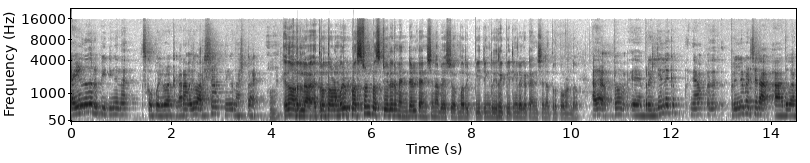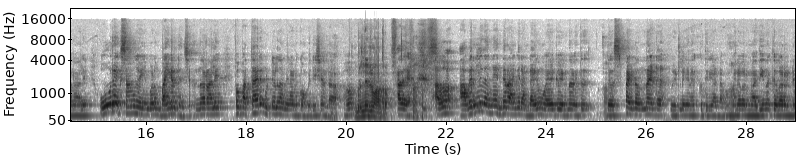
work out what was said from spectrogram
കഴിയുന്നത് റിപ്പീറ്റിംഗ് എന്ന സ്കോപ്പ് ഒഴിവാക്കുക കാരണം ഒരു വർഷം നിങ്ങൾക്ക് നഷ്ടമായി എന്ന് ഇത് മാത്രമല്ല എത്രത്തോളം ഒരു പ്ലസ് വൺ പ്ലസ് ടുവിൽ ഒരു മെന്റൽ ടെൻഷൻ അപേക്ഷിച്ച് നോക്കുമ്പോൾ റിപ്പീറ്റിംഗ് റീ റിപ്പീറ്റിംഗിലൊക്കെ ടെൻഷൻ എത്രത്തോളം ഉണ്ടോ അതെ ഇപ്പം ബ്രില്യനിലൊക്കെ ഞാൻ ബ്രില്യൻ പഠിച്ച അത് പറഞ്ഞാൽ ഓരോ എക്സാം കഴിയുമ്പോഴും ഭയങ്കര ടെൻഷൻ എന്ന് പറഞ്ഞാൽ ഇപ്പം പത്തായിരം കുട്ടികൾ തമ്മിലാണ് കോമ്പറ്റീഷൻ ഉണ്ടാവുക. അപ്പം ബ്രില്യൻ മാത്രം. അതെ. അപ്പോൾ അവരിൽ തന്നെ എന്റെ റാങ്ക് രണ്ടായിരം മൂവായിരമൊക്കെ വരുന്ന സമയത്ത് ഡെസ്പായിട്ട് ഒന്നായിട്ട് വീട്ടിലിങ്ങനെ കുത്തിരി അപ്പം ഇങ്ങനെ പറയും മതി എന്നൊക്കെ പറഞ്ഞിട്ട്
